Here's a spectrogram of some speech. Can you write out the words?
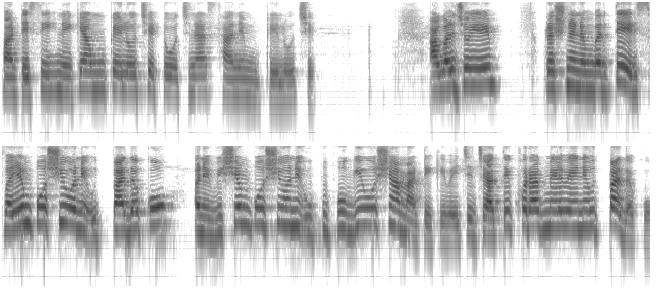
માટે સિંહને ક્યાં મૂકેલો છે? ટોચના સ્થાને મૂકેલો છે. આગળ જોઈએ. પ્રશ્ન નંબર તેર. સ્વયંપોષીઓ અને ઉત્પાદકો અને વિષમપોષીઓ અને ઉપભોગીઓ શા માટે કહેવાય છે? જાતે ખોરાક મેળવે એને ઉત્પાદકો.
